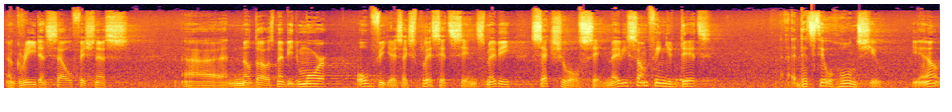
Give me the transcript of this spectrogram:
you know, greed and selfishness, uh, not those. Maybe the more obvious, explicit sins. Maybe sexual sin. Maybe something you did that still haunts you. You know,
